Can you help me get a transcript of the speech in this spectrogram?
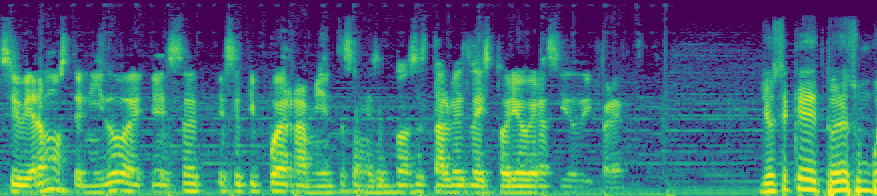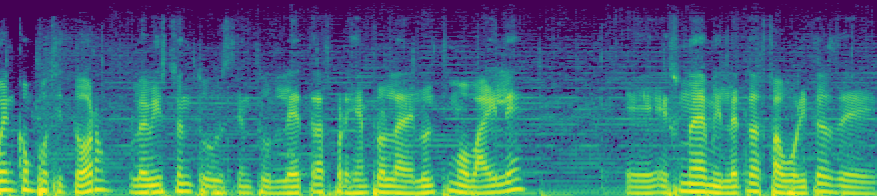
Si hubiéramos tenido ese, ese tipo de herramientas en ese entonces, tal vez la historia hubiera sido diferente. Yo sé que tú eres un buen compositor, lo he visto en tus, en tus letras, por ejemplo, la del último baile, eh, es una de mis letras favoritas de,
